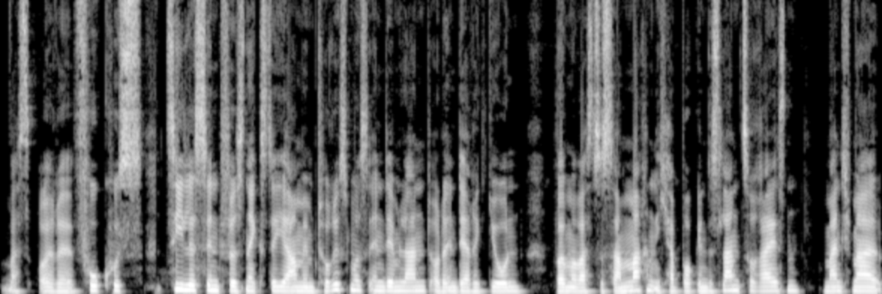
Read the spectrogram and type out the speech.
was eure Fokusziele sind fürs nächste Jahr mit dem Tourismus in dem Land oder in der Region? Wollen wir was zusammen machen? Ich habe Bock, in das Land zu reisen. Manchmal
